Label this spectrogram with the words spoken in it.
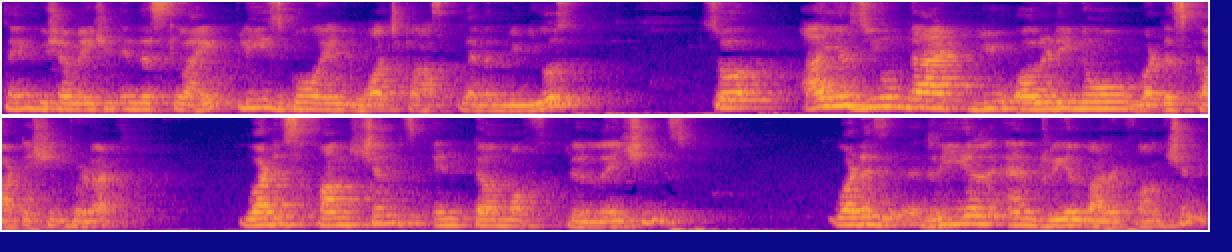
things which are mentioned in this slide, please go and watch class 11 videos. So I assume that you already know what is Cartesian product, what is functions in term of relations, what is real and real valued function,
